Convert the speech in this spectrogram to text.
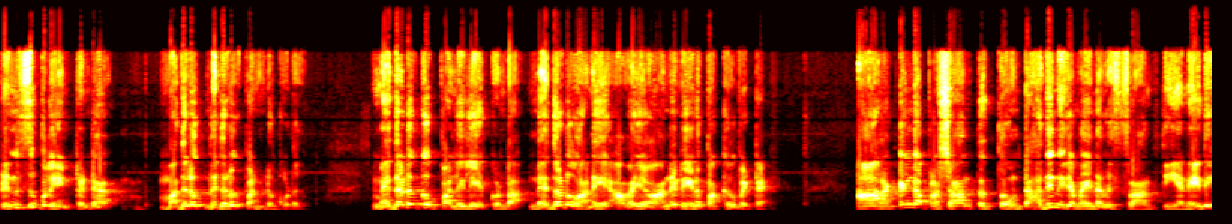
ప్రిన్సిపల్ ఏంటంటే మెదడుకు మెదడుకు పని ఉండకూడదు. మెదడుకు పని లేకుండా మెదడు అనే అవయవాన్ని నేను పక్కకు పెట్టాను ఆ రకంగా ప్రశాంతతతో ఉంటే అది నిజమైన విశ్రాంతి అనేది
